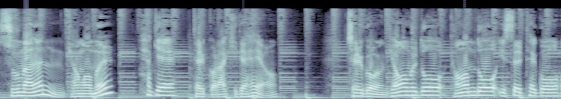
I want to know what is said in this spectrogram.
수많은 경험을 하게 될 거라 기대해요. 즐거운 경험을도, 경험도 있을 테고,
